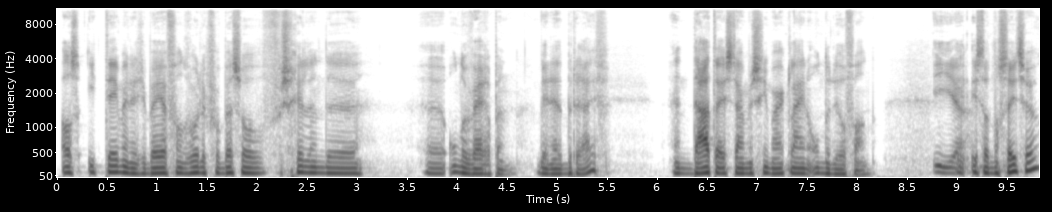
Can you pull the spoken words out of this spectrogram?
als IT-manager ben je verantwoordelijk voor best wel verschillende eh, onderwerpen binnen het bedrijf. En data is daar misschien maar een klein onderdeel van. Ja. Is dat nog steeds zo?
